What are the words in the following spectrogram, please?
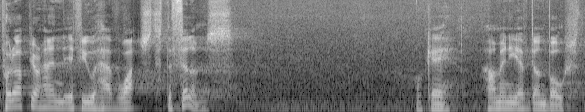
Put up your hand if you have watched the films. Okay. How many have done both?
